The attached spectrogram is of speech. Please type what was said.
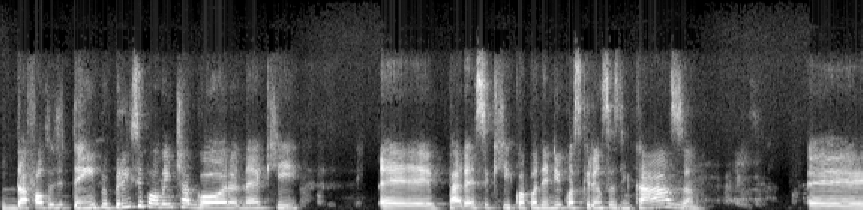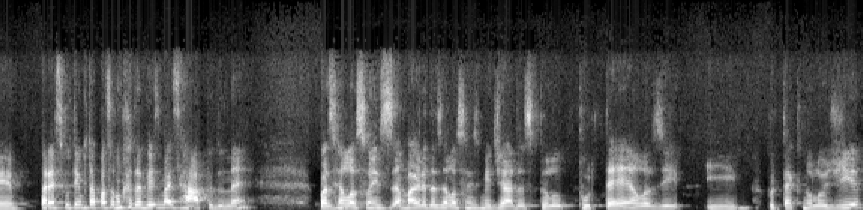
da falta de tempo, principalmente agora, né, que é, parece que com a pandemia, com as crianças em casa, é, parece que o tempo está passando cada vez mais rápido, né? Com as relações, a maioria das relações mediadas pelo, por telas e, e por tecnologia,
